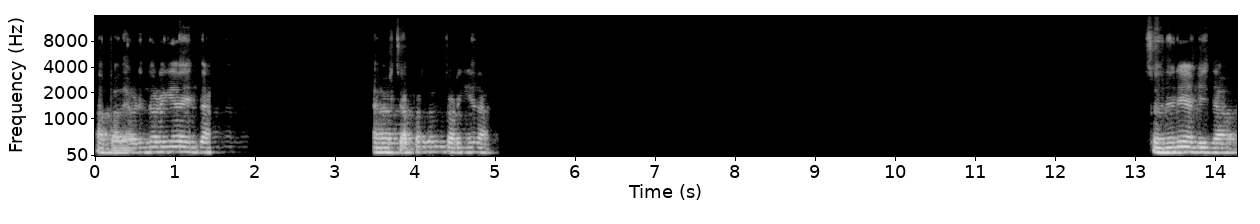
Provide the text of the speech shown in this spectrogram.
അപ്പൊ അത് എവിടെ നിന്ന് തുടങ്ങിയത് അത് കുറച്ച് അപ്പുറത്ത് നിന്ന് തുടങ്ങിയതാണ് സുനനെ അബിദാവ്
